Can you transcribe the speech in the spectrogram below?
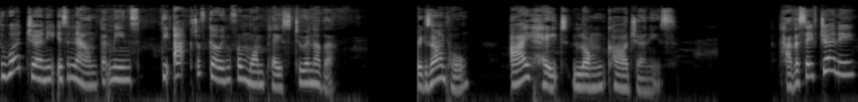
The word journey is a noun that means the act of going from one place to another. For example, I hate long car journeys. Have a safe journey.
